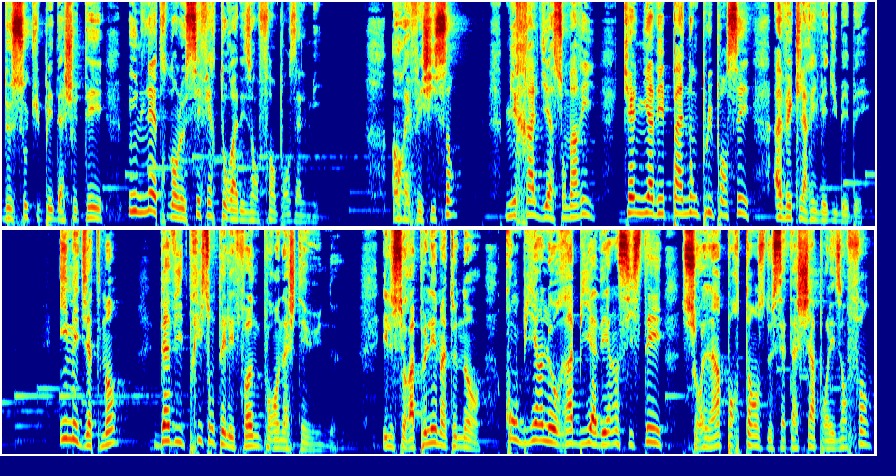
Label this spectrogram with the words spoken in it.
de s'occuper d'acheter une lettre dans le Sefer Torah des enfants pour Zalmi. En réfléchissant, Michal dit à son mari qu'elle n'y avait pas non plus pensé avec l'arrivée du bébé. Immédiatement, David prit son téléphone pour en acheter une. Il se rappelait maintenant combien le rabbi avait insisté sur l'importance de cet achat pour les enfants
